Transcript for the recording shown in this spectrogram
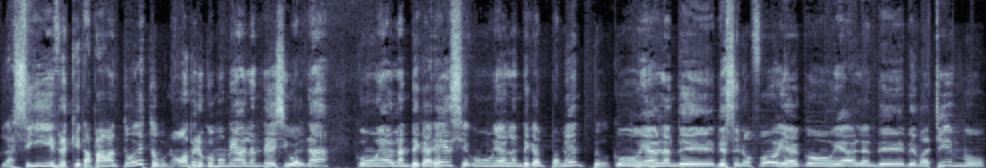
las cifras que tapaban todo esto. pues, No, pero ¿cómo me hablan de desigualdad? ¿Cómo me hablan de carencia? ¿Cómo me hablan de campamento? ¿Cómo me hablan de, de xenofobia? ¿Cómo me hablan de, de machismo?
